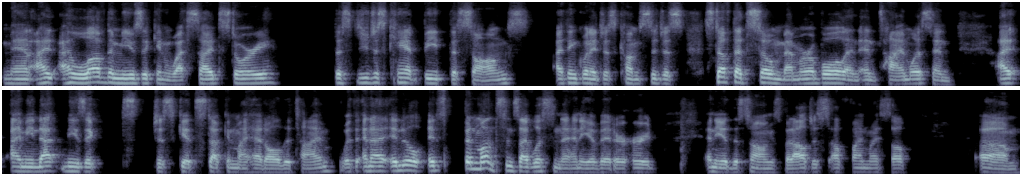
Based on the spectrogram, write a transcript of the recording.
man. I I love the music in West Side Story. This you just can't beat the songs. I think when it just comes to just stuff that's so memorable and and timeless, and I I mean that music just gets stuck in my head all the time with and I, it'll it's been months since I've listened to any of it or heard any of the songs but I'll just I'll find myself um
